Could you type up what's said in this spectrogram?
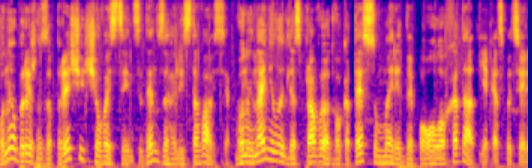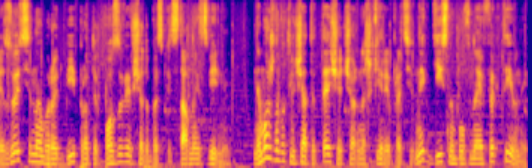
Вони обережно заперечують, що весь цей інцидент взагалі ставався. Вони найняли для справи адвокатесу Мері Де Пооло Хадат, яка спеціалізується на боротьбі проти позовів щодо безпідставних звільнень. Не можна виключати те, що чорношкірий працівник дійсно був неефективний,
